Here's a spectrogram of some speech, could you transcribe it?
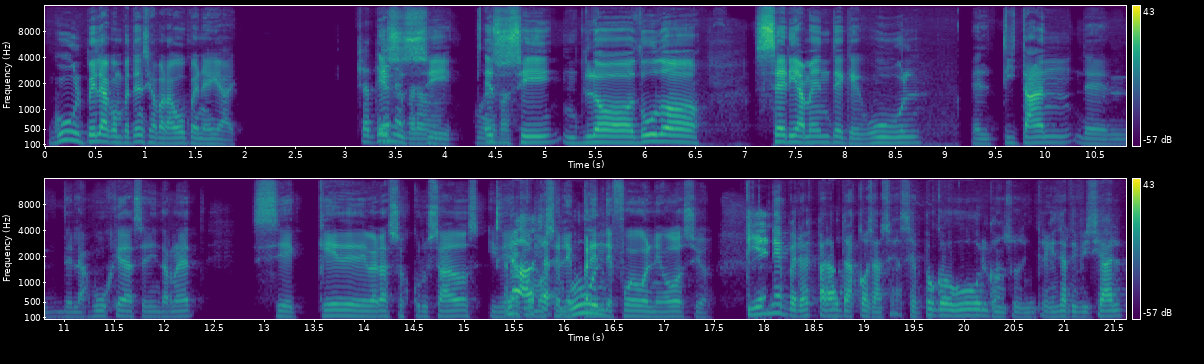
Google pela competencia para OpenAI. Ya tiene, eso sí, eso sí, lo dudo seriamente que Google, el titán de, las búsquedas en Internet, se quede de brazos cruzados y vea cómo se le prende fuego el negocio. Tiene, pero es para otras cosas. hace poco Google, con su inteligencia artificial,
